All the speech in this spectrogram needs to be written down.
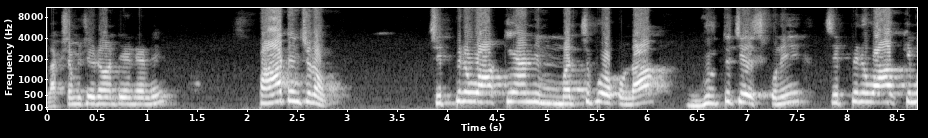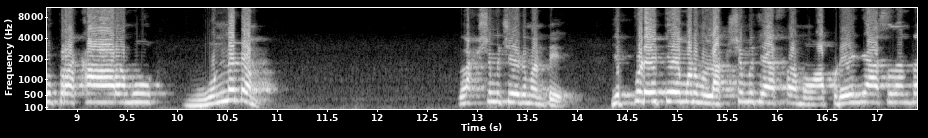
లక్ష్యము చేయడం అంటే ఏంటండి? పాటించడం. చెప్పిన వాక్యాన్ని మర్చిపోకుండా గుర్తు చేసుకుని చెప్పిన వాక్యము ప్రకారము ఉండటం లక్ష్యము చేయడం అంటే ఎప్పుడైతే మనం లక్ష్యము చేస్తామో అప్పుడు ఏం చేస్తుందంట?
